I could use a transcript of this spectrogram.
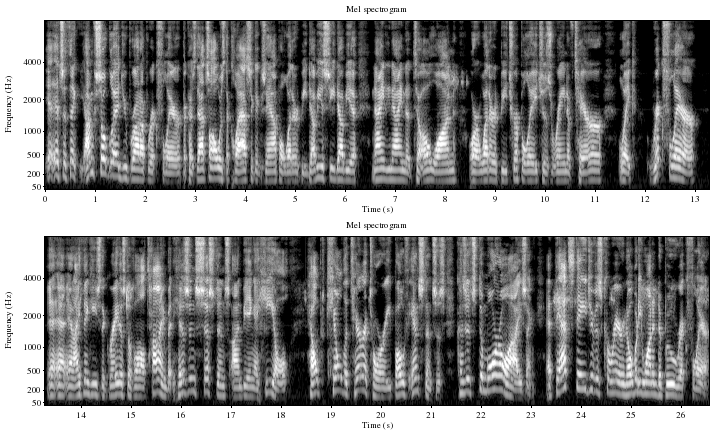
it, it's a thing. I'm so glad you brought up Ric Flair because that's always the classic example, whether it be WCW '99 to, to 01 or whether it be Triple H's Reign of Terror. Like Ric Flair. And, and I think he's the greatest of all time, but his insistence on being a heel helped kill the territory both instances because it's demoralizing. At that stage of his career, nobody wanted to boo Ric Flair.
